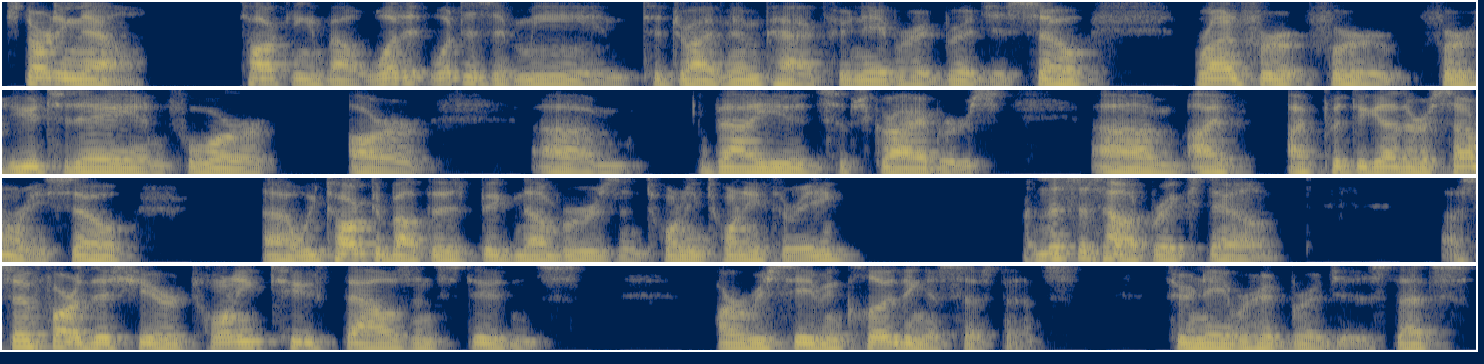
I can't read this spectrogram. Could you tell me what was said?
starting now talking about what it, what does it mean to drive impact through neighborhood bridges. So, Ron, for for for you today and for our um, valued subscribers, um, I've I've put together a summary. So uh, we talked about those big numbers in 2023, and this is how it breaks down. Uh, so far this year, 22,000 students are receiving clothing assistance through neighborhood bridges. That's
